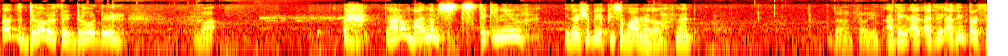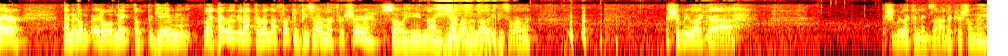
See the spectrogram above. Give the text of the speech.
That's dumb if they don't, dude. what? I don't mind them s- sticking you. There should be a piece of armor though. That Doesn't kill you? I think I, I think I think they're fair, and it'll it'll make the game like Penguin's gonna have to run that fucking piece of armor for sure. So he now he can't run another piece of armor. It should be like a. It should be like an exotic or something.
